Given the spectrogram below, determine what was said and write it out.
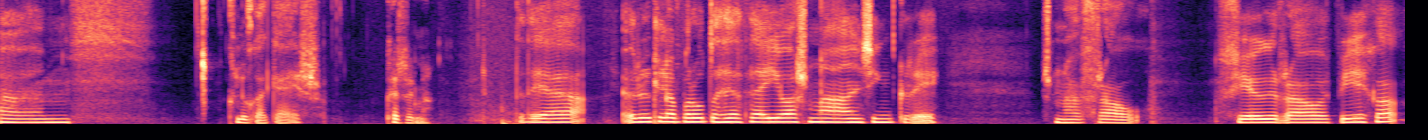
Um, klukagær. Hvers vegna? Því að öruglega bara út af því að þegar ég var svona aðeins yngri, svona frá fjögur á upp í eitthvað,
